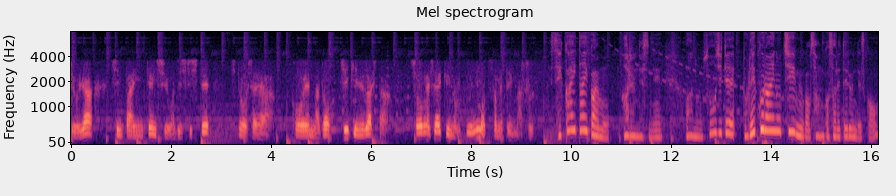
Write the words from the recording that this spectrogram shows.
習や審判員研修を実施して指導者や講演など地域に根ざした障害者野球の普及にも努めています。世界大会もあるんですね。あの総じてどれくらいのチームが参加されてるんですか？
